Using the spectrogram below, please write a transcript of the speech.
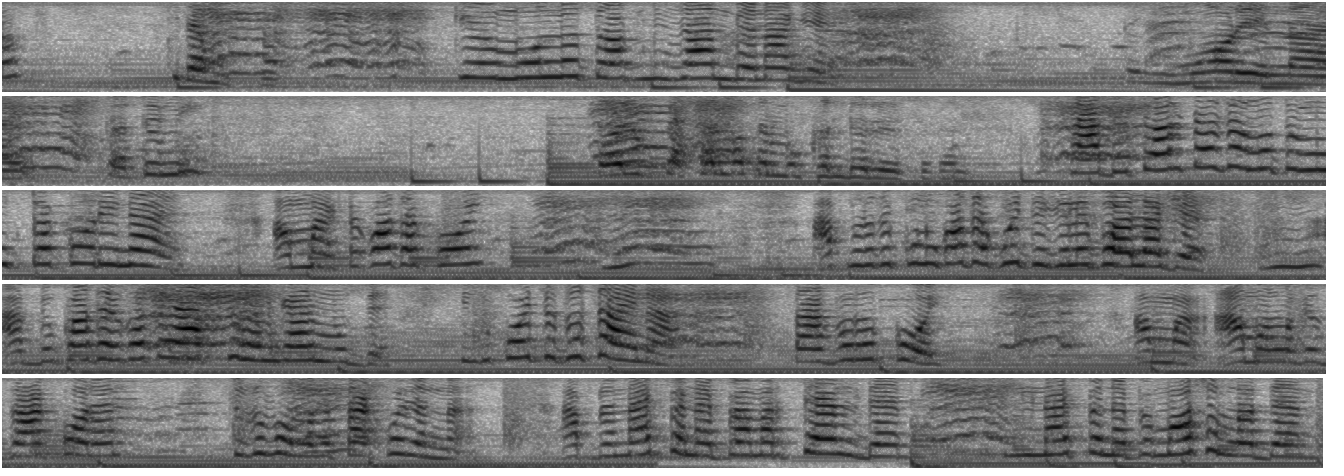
কিটা মরছে কেউ মরলে তো আপনি জানবেন আগে। তাই মরে নাই? তা তুমি? তোর পেশার মতন মুখখন ধরে রয়েছে কেন? সাথে তো আর পেঁচার মতো মুখটা করি নাই। আম্মা একটা কথা কই? আপনারা তো কোনো কথা কইতে গেলে ভয় লাগে। আপনি কথায় কথায় আসতেন গায়ের মধ্যে। কিন্তু কইতে তো চাই না। তারপরও কই? আম্মা, আমার লগে যা করেন, ছোট বউ লগে তা করেন না। আপনি নাইপে নাইপে আমার তেল দেন, নাইপে নাইপে মশলা দেন,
